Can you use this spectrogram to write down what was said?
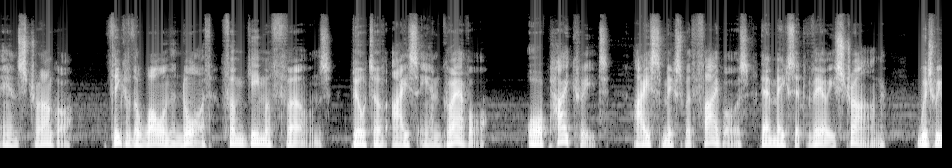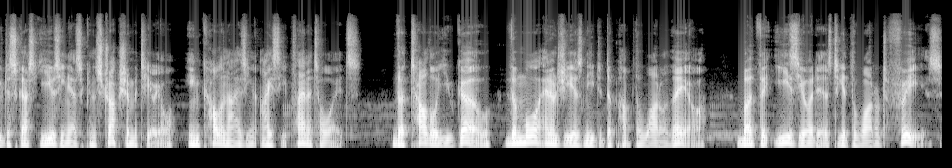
and stronger. Think of the wall in the north from Game of Thrones, built of ice and gravel, or Pykrete, ice mixed with fibers that makes it very strong, which we've discussed using as a construction material in colonizing icy planetoids. The taller you go, the more energy is needed to pump the water there, but the easier it is to get the water to freeze.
